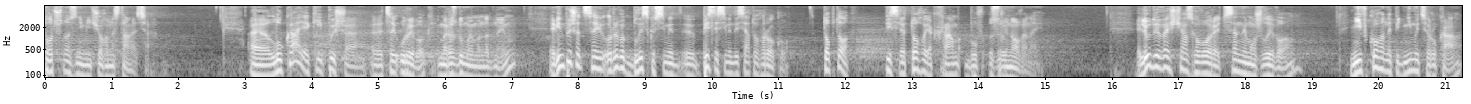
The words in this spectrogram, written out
точно з ним нічого не станеться. Е, Лука, який пише е, цей уривок, і ми роздумуємо над ним, він пише цей уривок близько сімі- е, після 70-го року, тобто після того, як храм був зруйнований. Люди весь час говорять, це неможливо, ні в кого не підніметься рука.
